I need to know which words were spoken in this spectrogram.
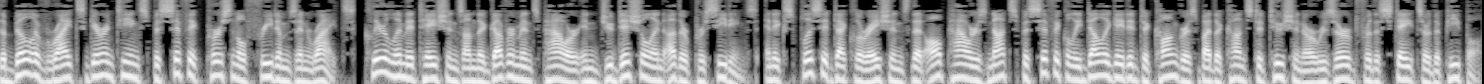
the Bill of Rights guaranteeing specific personal freedoms and rights, clear limitations on the government's power in judicial and other proceedings, and explicit declarations that all powers not specifically delegated to Congress by the Constitution are reserved for the states or the people.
